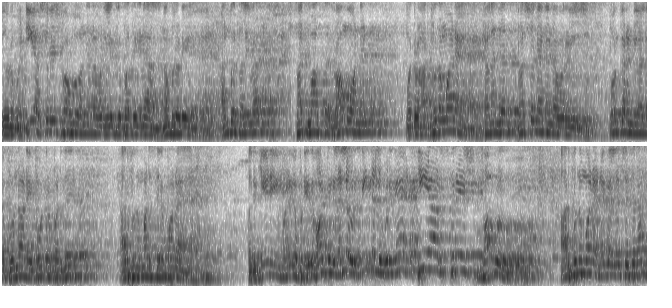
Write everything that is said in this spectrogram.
இது நம்ம டி ஆர் சுரேஷ் பாபு அண்ணன் அவர்களுக்கு பார்த்தீங்கன்னா நம்மளுடைய அன்பு தலைவர் ஸ்டண்ட் மாஸ்டர் ராமு அண்ணன் மற்றும் அற்புதமான கலைஞர் தர்ஷன் அண்ணன் அவர்கள் பொற்கரங்களால் பொன்னாடை போற்றப்படுது. அற்புதமான சிறப்பான ஒரு கேடயம் வழங்கப்படுகிறது. வாழ்த்துக்கள் நல்ல ஒரு கைத்தறல் கொடுங்க. T R Suresh Babu. அற்புதமான நகல் நட்சத்திரம்.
